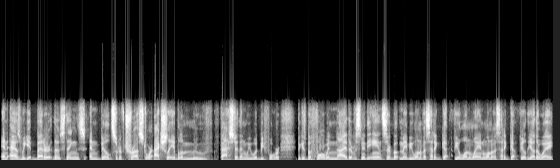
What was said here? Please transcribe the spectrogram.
And as we get better at those things and build sort of trust, we're actually able to move faster than we would before. Because before, when neither of us knew the answer, but maybe one of us had a gut feel one way and one of us had a gut feel the other way,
